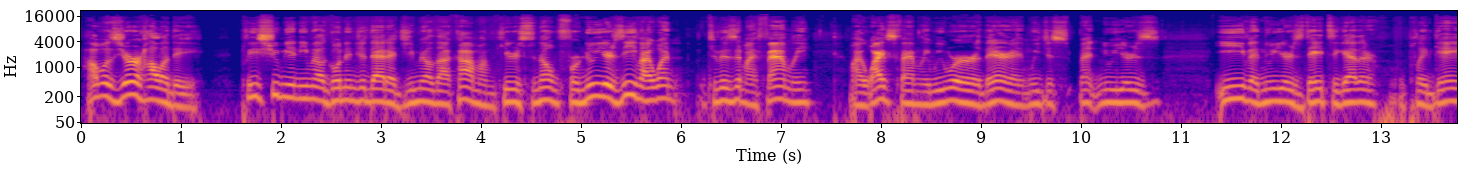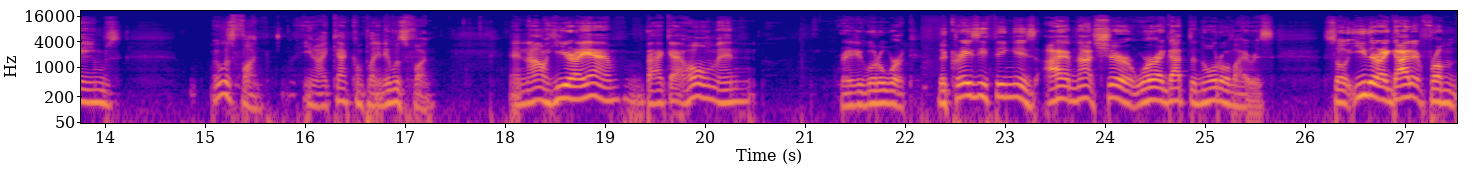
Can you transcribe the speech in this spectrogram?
How was your holiday? Please shoot me an email, goninjadad at gmail.com. I'm curious to know. For New Year's Eve, I went to visit my family, my wife's family. We were there and we just spent New Year's Eve and New Year's Day together. We played games. It was fun. You know, I can't complain. It was fun. And now here I am back at home and ready to go to work. The crazy thing is, I am not sure where I got the norovirus. So either I got it from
